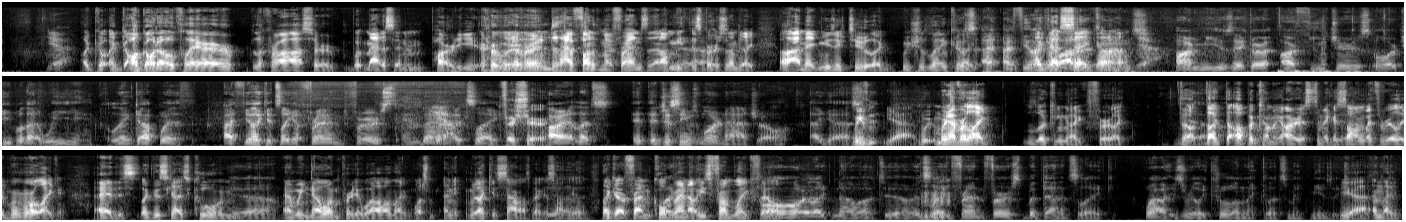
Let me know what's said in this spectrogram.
Yeah. like go, like, I'll go to Eau Claire, La Crosse, or what Madison and party or whatever, Yeah. and just have fun with my friends. And then I'll meet this person. I'll be like, oh, I make music too. Like we should link. Or, Because like, I, I feel like, like, that's a lot sick. of the I don't know. times Yeah. our music or our features or people that we link up with, I feel like it's like a friend first, and then Yeah. it's like, for sure. all right, let's. It, it just seems more natural, I guess. We've yeah, we're never like looking like for like the Yeah. like the up and coming artist to make a song with. Really, we're more like, hey, this like this guy's cool and Yeah. and we know him pretty well and like what's and we like his sound. Let's make a song. Yeah. together. Like our friend Cole Like- Breno, he's from Lakeville. Cole or like Noah too. It's Mm-hmm. like friend first, but then it's like, wow, he's really cool, and like let's make music. Yeah, and like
